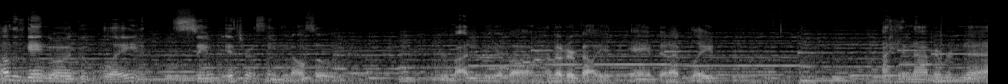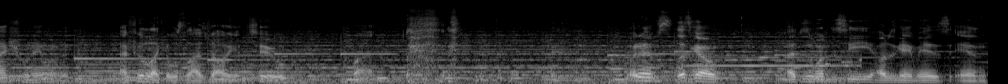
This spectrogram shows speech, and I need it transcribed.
found this game going on Google Play. It seemed interesting. It also reminded me of uh, another Valiant game that I played. I cannot remember the actual name of it. I feel like it was Last Valiant 2, but... what ifs? Let's go. I just wanted to see how this game is and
